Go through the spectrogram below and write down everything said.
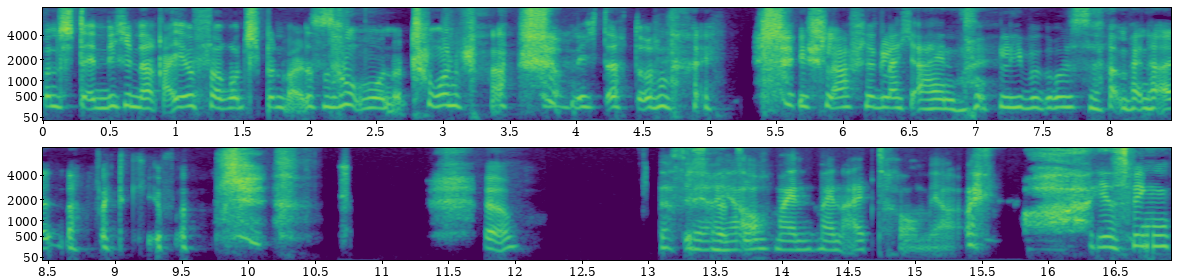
und ständig in der Reihe verrutscht bin, weil das so monoton war. Und ich dachte, oh nein, ich schlafe hier gleich ein. Liebe Grüße an meine alten Arbeitgeber. ja. Das wäre halt ja so. auch mein, mein Albtraum, ja. Oh, deswegen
